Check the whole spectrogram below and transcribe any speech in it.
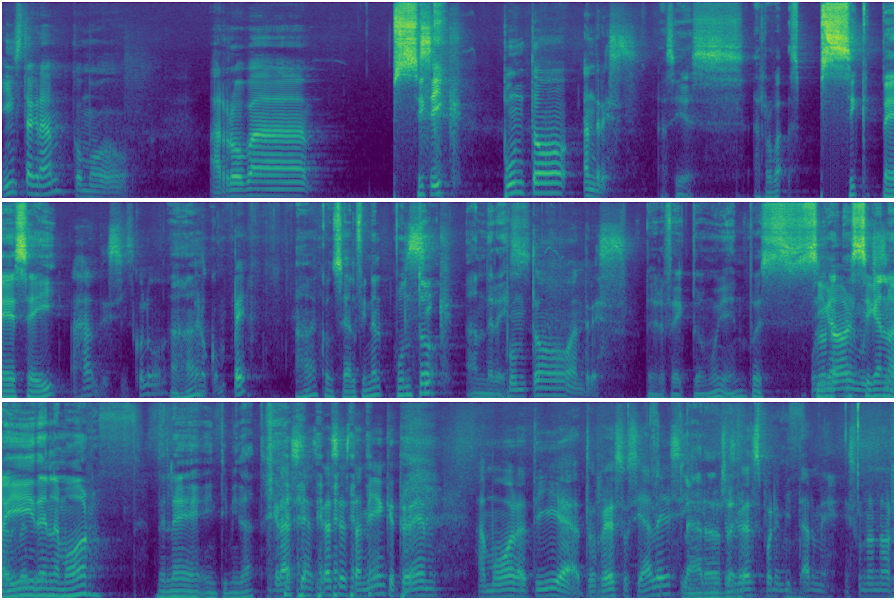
Instagram como arroba psic.andrés. Así es. Arroba psic, PSI. Ajá, de psicólogo, pero con P. Ajá, con C al final. Punto Andrés. Punto Andrés. Perfecto, muy bien. Pues síganlo ahí, denle amor, denle intimidad. Gracias, gracias también que te den amor a ti, a tus redes sociales. Claro. muchas gracias por invitarme. Es un honor.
